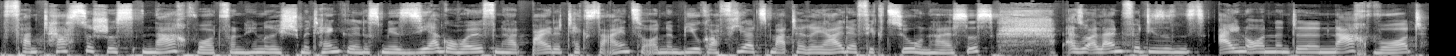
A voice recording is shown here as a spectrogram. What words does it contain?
fantastisches Nachwort von Hinrich Schmidt-Henkel, das mir sehr geholfen hat, beide Texte einzuordnen. Biografie als Material der Fiktion heißt es. Also allein für dieses einordnende Nachwort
